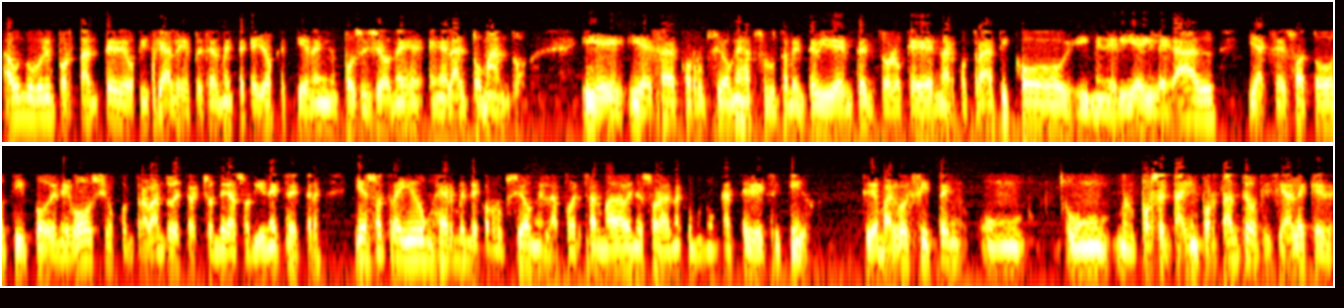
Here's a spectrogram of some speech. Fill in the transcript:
a un número importante de oficiales, especialmente aquellos que tienen posiciones en el alto mando y, esa corrupción es absolutamente evidente en todo lo que es narcotráfico y minería ilegal y acceso a todo tipo de negocios, contrabando de extracción de gasolina, etcétera, y eso ha traído un germen de corrupción en la Fuerza Armada venezolana como nunca antes había existido. Sin embargo, existen un, un, porcentaje importante de oficiales que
